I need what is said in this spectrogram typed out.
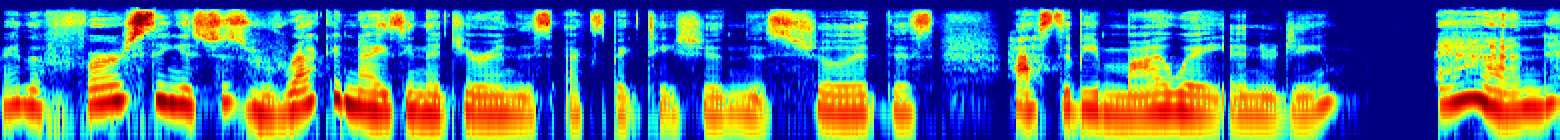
Right? The first thing is just recognizing that you're in this expectation, this should, this has to be my way energy. And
